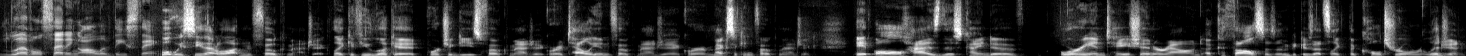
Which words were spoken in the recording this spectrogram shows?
level setting all of these things. Well, we see that a lot in folk magic. Like if you look at Portuguese folk magic or Italian folk magic or Mexican folk magic, it all has this kind of orientation around a Catholicism because that's like the cultural religion,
